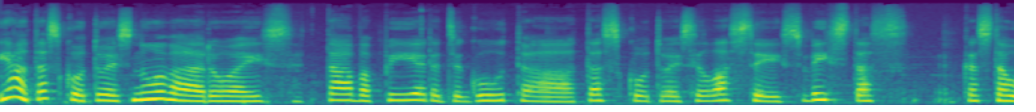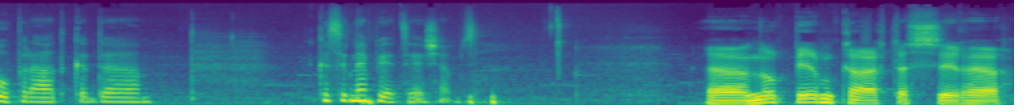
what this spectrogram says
jā, tas, ko tu esi novērojis, tava pieredze gūtā, tas, ko tu esi lasījis, viss tas, kas tavuprāt, kad, kas ir nepieciešams? Uh, nu, pirmkārt, tas ir uh,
